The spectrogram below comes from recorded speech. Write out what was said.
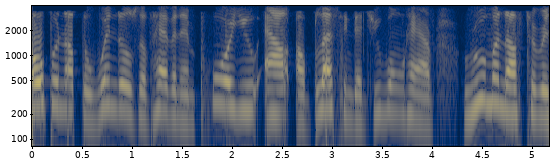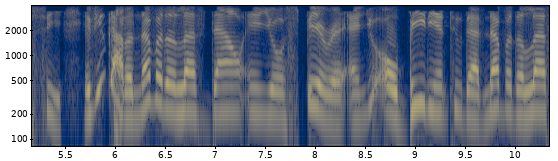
open up the windows of heaven and pour you out a blessing that you won't have room enough to receive. If you got a nevertheless down in your spirit and you're obedient to that nevertheless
